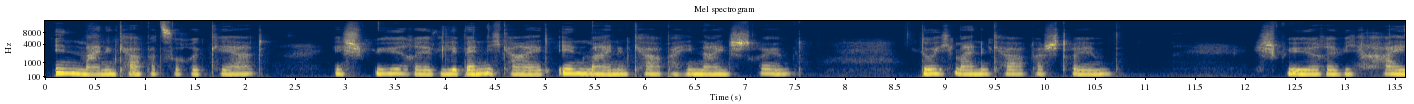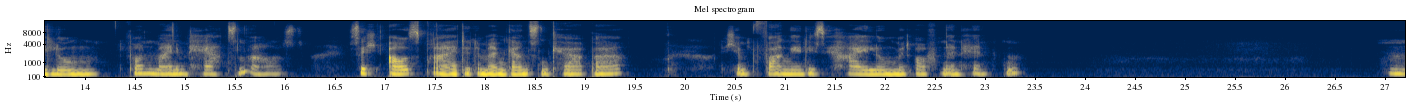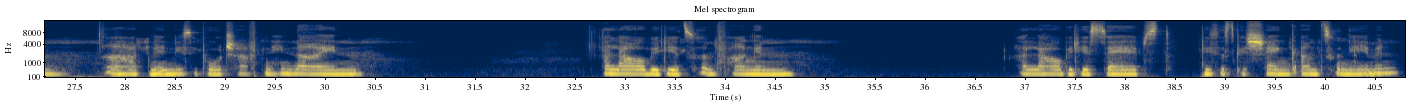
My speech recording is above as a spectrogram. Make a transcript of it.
in meinen Körper zurückkehrt. Ich spüre, wie Lebendigkeit in meinen Körper hineinströmt, durch meinen Körper strömt. Ich spüre, wie Heilung von meinem Herzen aus sich ausbreitet in meinem ganzen Körper. Und ich empfange diese Heilung mit offenen Händen. Hm. Atme in diese Botschaften hinein. Erlaube dir zu empfangen. Erlaube dir selbst dieses Geschenk anzunehmen.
